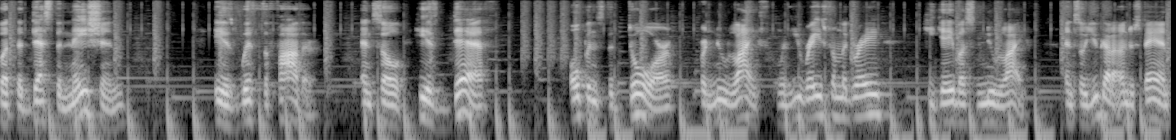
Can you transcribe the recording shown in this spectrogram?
but the destination is with the Father. And so his death opens the door for new life. When he raised from the grave, he gave us new life. And so you got to understand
